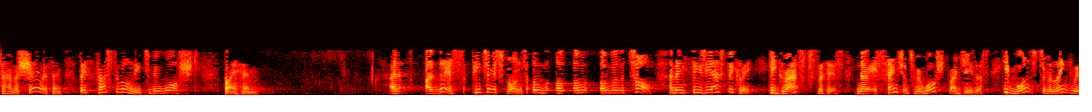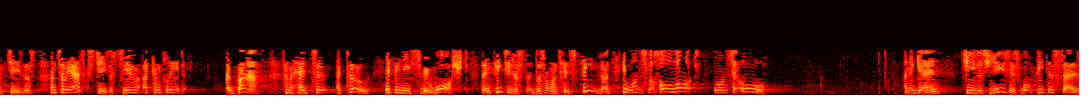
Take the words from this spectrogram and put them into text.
to have a share with him, they first of all need to be washed by him. And at this, Peter responds over, over, over, the top and enthusiastically. He grasps that it's now essential to be washed by Jesus. He wants to be linked with Jesus, and so he asks Jesus to give him a complete a bath from head to a toe. If he needs to be washed, then Peter just doesn't want his feet done. He wants the whole lot. He wants it all. And again, Jesus uses what Peter says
